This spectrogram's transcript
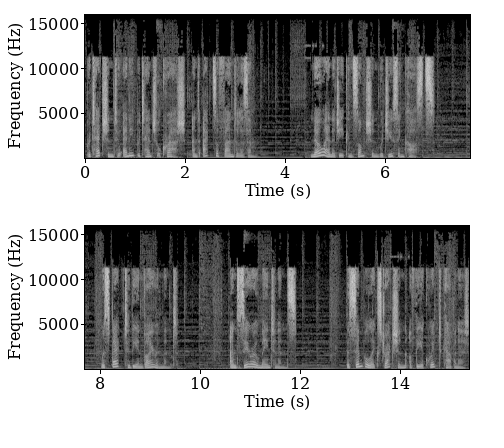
protection to any potential crash and acts of vandalism. No energy consumption reducing costs. Respect to the environment. And zero maintenance. The simple extraction of the equipped cabinet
